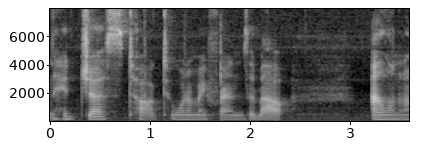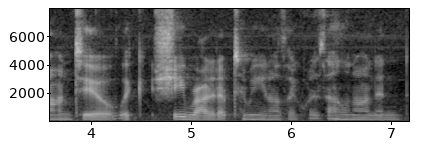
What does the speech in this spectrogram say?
I had just talked to one of my friends about Al Anon too. Like she brought it up to me, and I was like, "What is Al Anon?" And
